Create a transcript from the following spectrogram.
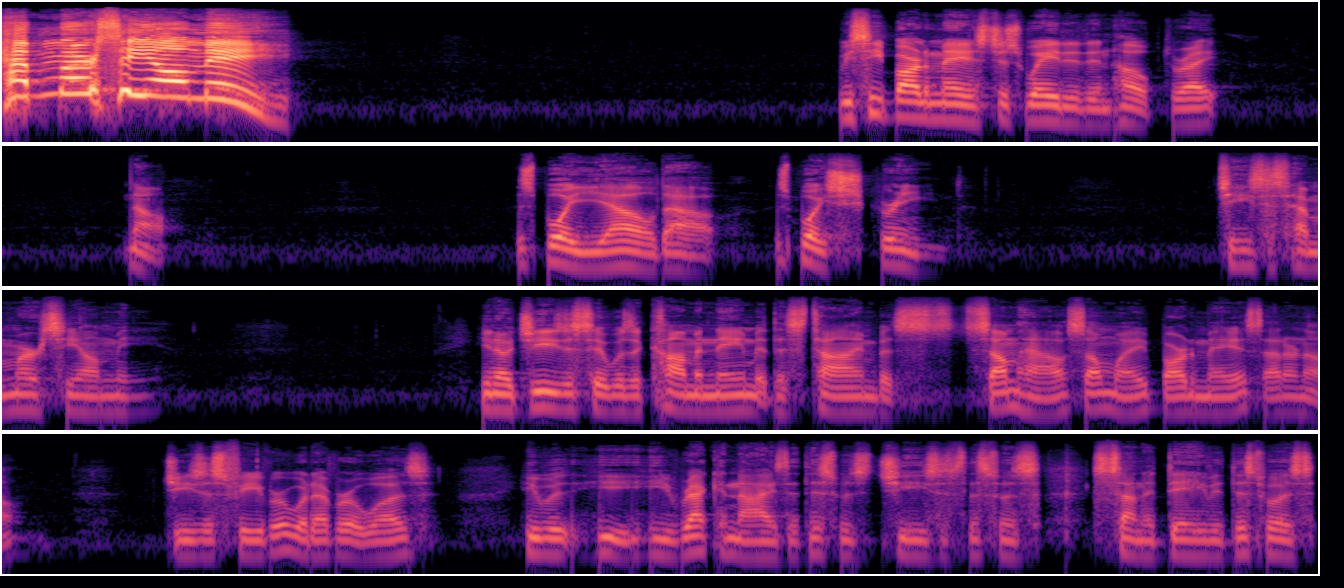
have mercy on me. We see Bartimaeus just waited and hoped, right? No. This boy yelled out. This boy screamed, Jesus, have mercy on me. You know, Jesus, it was a common name at this time, but somehow, some way, Bartimaeus, I don't know, Jesus fever, whatever it was, he, was, he, he recognized that this was Jesus. This was Son of David. This was,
